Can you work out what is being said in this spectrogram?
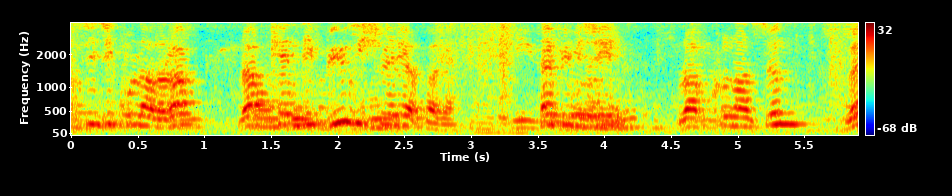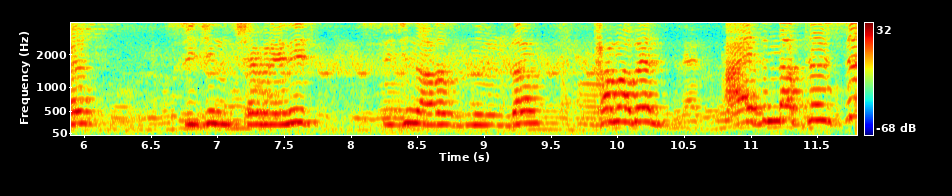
sizi kullanarak Rab kendi büyük işleri yapacak. Hepimizi Rab kullansın ve sizin çevreniz sizin arasında tamamen aydınlatılsın.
